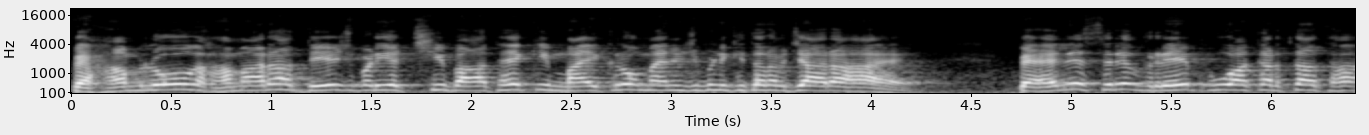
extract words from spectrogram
पे हम लोग, हमारा देश बड़ी अच्छी बात है कि माइक्रो मैनेजमेंट की तरफ़ जा रहा है। पहले सिर्फ़ रेप हुआ करता था,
